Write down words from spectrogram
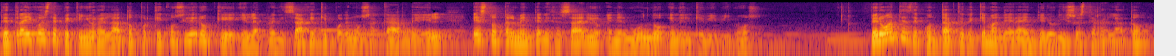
te traigo este pequeño relato porque considero que el aprendizaje que podemos sacar de él es totalmente necesario en el mundo en el que vivimos. Pero antes de contarte de qué manera interiorizo este relato,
